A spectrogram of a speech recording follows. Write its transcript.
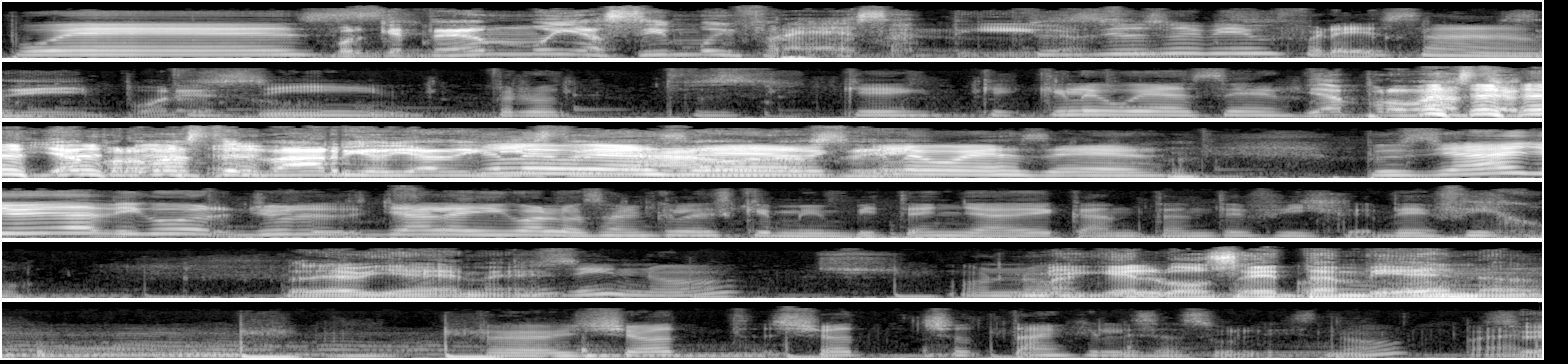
Pues. Porque te ven muy así, muy fresa, tío. Pues yo soy bien fresa. Sí, por Pues eso. sí, pero pues, ¿qué, qué, qué le voy a hacer? Ya probaste, ya probaste el barrio, ya ¿Qué dijiste. le voy a ya, ahora hacer? sí. ¿Qué le voy a hacer? Pues ya, yo ya digo, yo ya le digo a Los Ángeles que me inviten ya de cantante fij- de fijo. Estaría bien, ¿eh? Pues sí, ¿no? ¿O no? Miguel Bosé también, ¿no? Pero shot, shot, shot Ángeles Azules, ¿no? Para Sí.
